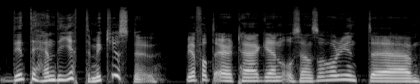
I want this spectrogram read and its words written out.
det inte händer jättemycket just nu. Vi har fått airtagen och sen så har det ju inte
